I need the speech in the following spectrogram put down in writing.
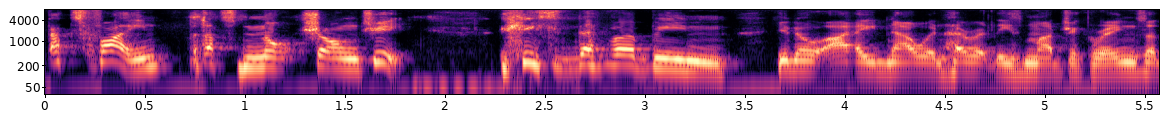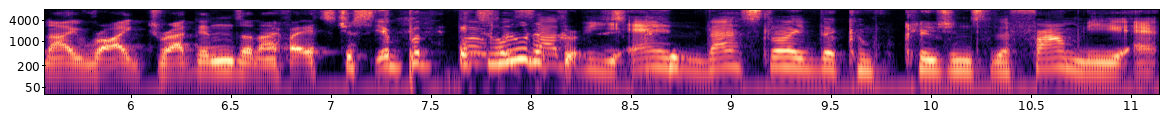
that's fine, but that's not Shang-Chi. He's never been, you know, I now inherit these magic rings and I ride dragons and I fight. It's just, Yeah, but it's ludicrous. at the end. That's like the conclusion to the family uh,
